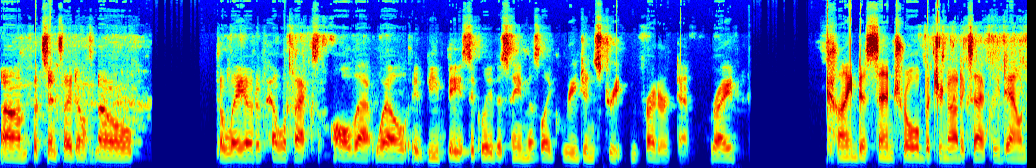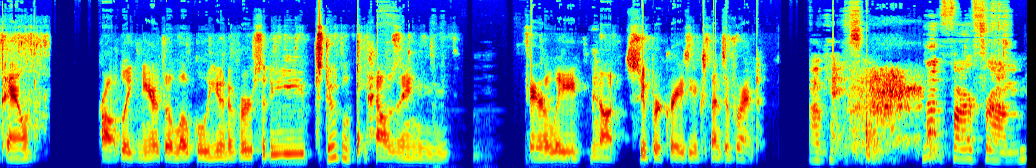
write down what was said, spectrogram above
Um, but since I don't know the layout of Halifax all that well, it'd be basically the same as like Regent Street in Fredericton, right? Kinda central, but you're not exactly downtown. Probably near the local university student housing, fairly not super crazy expensive rent. Okay, so not far from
